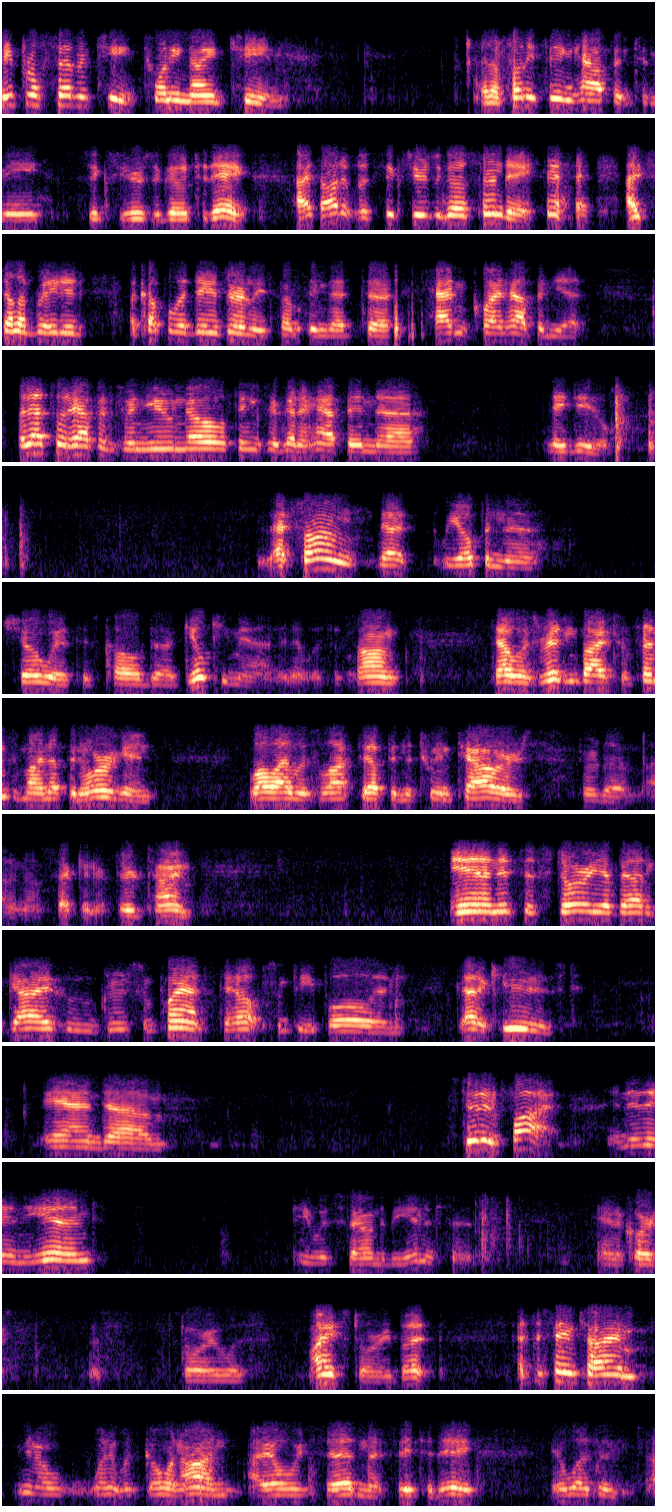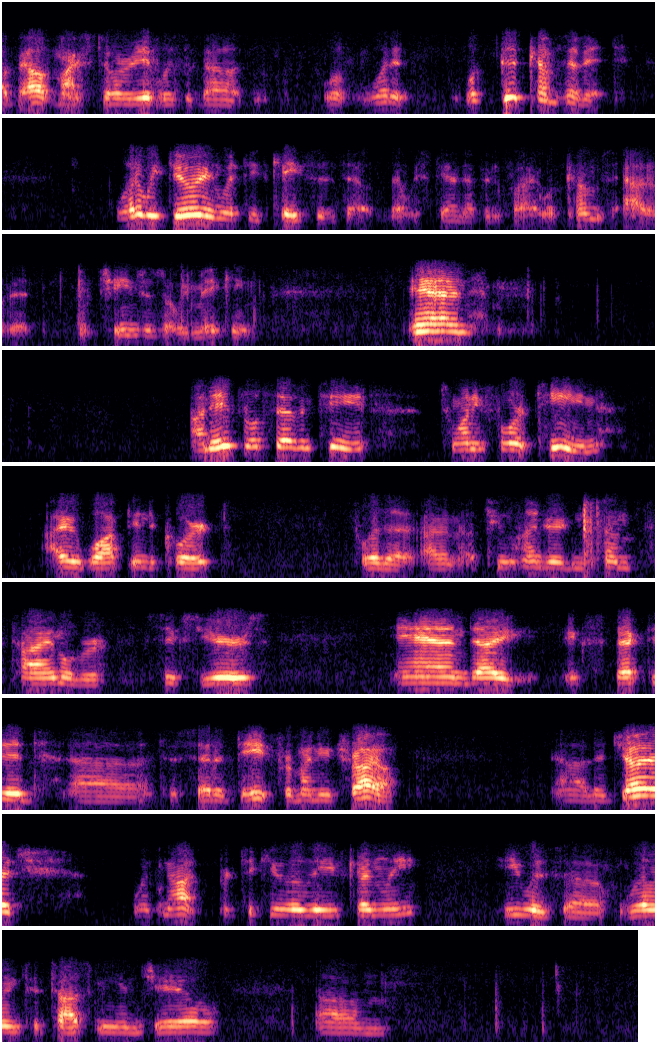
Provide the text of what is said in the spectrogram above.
April 17th, 2019. And a funny thing happened to me six years ago today. I thought it was six years ago Sunday. I celebrated a couple of days early something that uh, hadn't quite happened yet. But that's what happens when you know things are going to happen. Uh, they do. That song that we opened the show with is called uh, Guilty Man, and it was a song that was written by some friends of mine up in Oregon while I was locked up in the Twin Towers for the, I don't know, second or third time. And it's a story about a guy who grew some plants to help some people and got accused and um, stood and fought. And then in the end, he was found to be innocent. And of course, this story was my story. But at the same time, you know, when it was going on, I always said, and I say today, it wasn't about my story. It was about what what it what good comes of it. What are we doing with these cases that that we stand up and fight? What comes out of it? What changes are we making? And on April 17th, 2014, I walked into court for the I don't know 200 and some time over six years, and I expected uh, to set a date for my new trial. Uh, the judge was not particularly friendly. He was uh, willing to toss me in jail um,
